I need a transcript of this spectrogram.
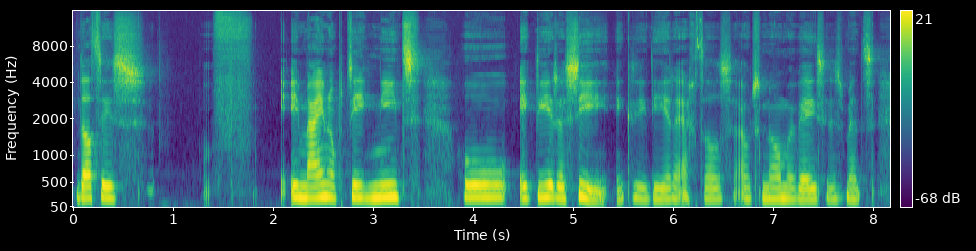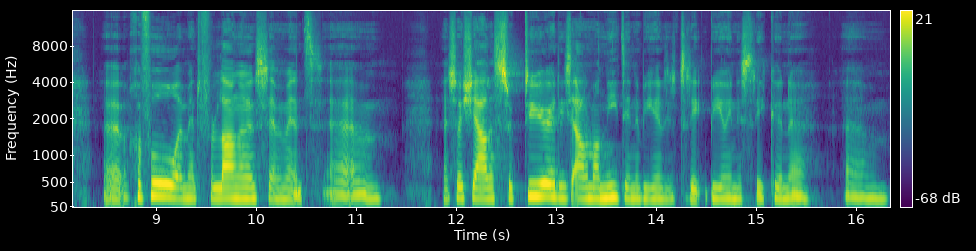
dat is in mijn optiek niet hoe ik dieren zie. Ik zie dieren echt als autonome wezens met uh, gevoel en met verlangens en met um, een sociale structuur die ze allemaal niet in de bio-industrie, bio kunnen um,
